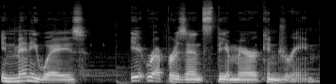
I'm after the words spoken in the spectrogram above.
In many ways, it represents the American dream.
